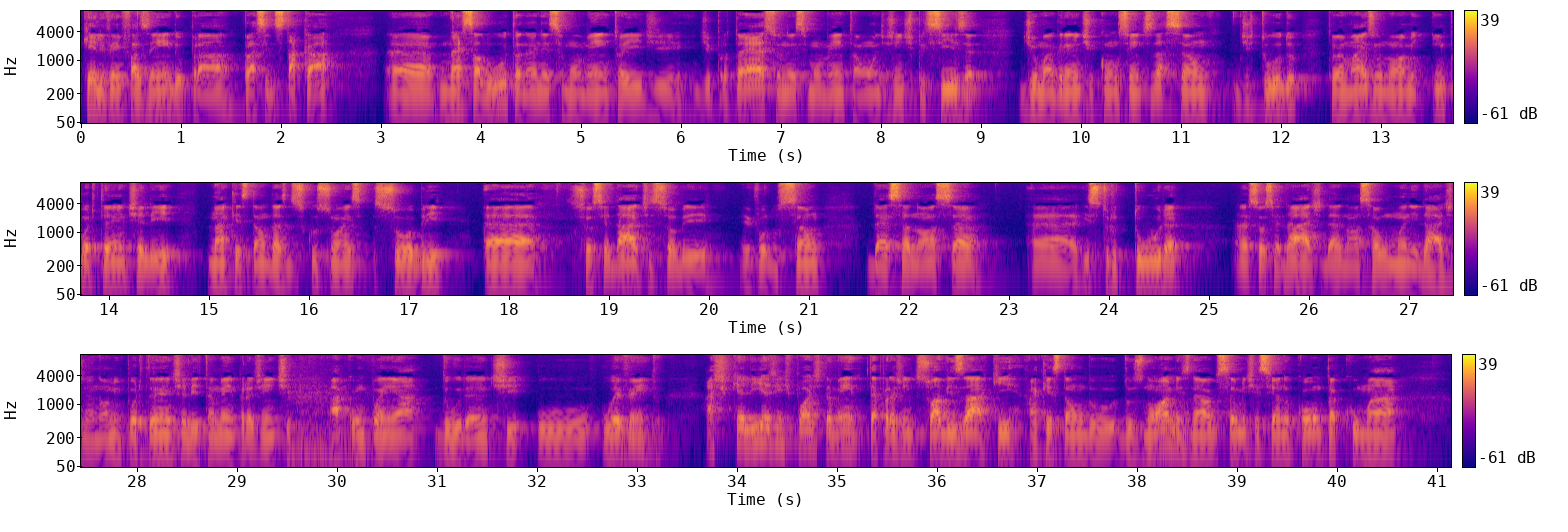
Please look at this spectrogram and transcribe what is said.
que ele vem fazendo para se destacar uh, nessa luta, né, nesse momento aí de, de protesto, nesse momento onde a gente precisa de uma grande conscientização de tudo. Então é mais um nome importante ali na questão das discussões sobre uh, sociedade, sobre evolução dessa nossa uh, estrutura uh, sociedade, da nossa humanidade. Né? Nome importante ali também para a gente acompanhar durante o, o evento. Acho que ali a gente pode também, até para a gente suavizar aqui a questão do, dos nomes, né? o Web Summit esse ano conta com uma,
